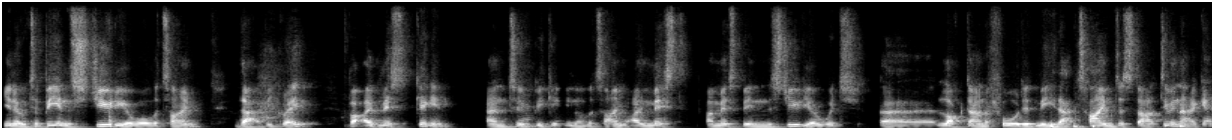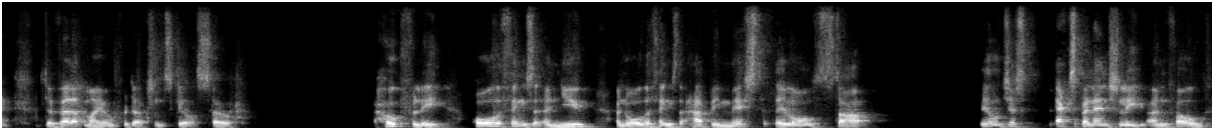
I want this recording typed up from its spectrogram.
you know, to be in the studio all the time. That'd be great but I'd miss gigging and to yeah. be gigging all the time. I missed I missed being in the studio, which uh, lockdown afforded me that time to start doing that again, develop my own production skills. So hopefully, all the things that are new and all the things that have been missed, they'll all start. It'll just exponentially unfold.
